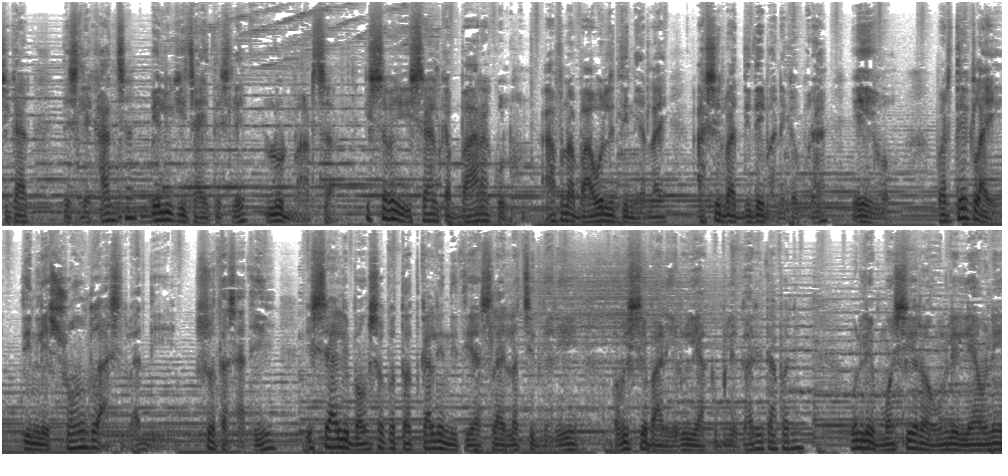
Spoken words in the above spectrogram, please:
शिकार त्यसले खान्छ बेलुकी चाहिँ त्यसले लुट बाँड्छ यी सबै इसरायलका बाह्र कुल हुन्। आफ्ना बाबुले तिनीहरूलाई आशीर्वाद दिँदै भनेको कुरा यही हो। प्रत्येकलाई तिनले सुहाउँदो आशीर्वाद दिए। श्रोता साथी इसरायली वंशको तत्कालीन इतिहासलाई लक्षित गरी भविष्यवाणीहरू याकुबले गरे तापनि उनले मसिएर उनले ल्याउने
